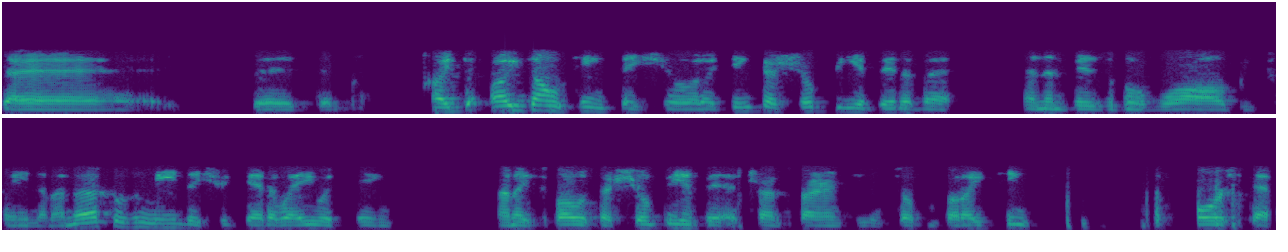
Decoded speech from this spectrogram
the the. the I, I don't think they should. I think there should be a bit of a an invisible wall between them, and that doesn't mean they should get away with things and I suppose there should be a bit of transparency and something. But I think the first step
